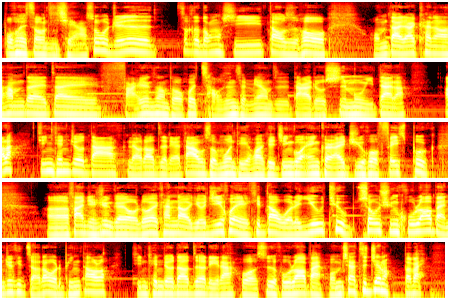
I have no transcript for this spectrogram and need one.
不会收你钱啊。所以我觉得这个东西到时候我们大家看到他们在在法院上头会吵成什么样子，大家就拭目以待啦。好了，今天就大家聊到这里，大家有什么问题的话，可以经过 Anchor IG 或 Facebook。呃，发简讯给我，我都会看到。有机会也可以到我的 YouTube 搜寻胡老板，就可以找到我的频道了。今天就到这里啦，我是胡老板，我们下次见喽，拜拜。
